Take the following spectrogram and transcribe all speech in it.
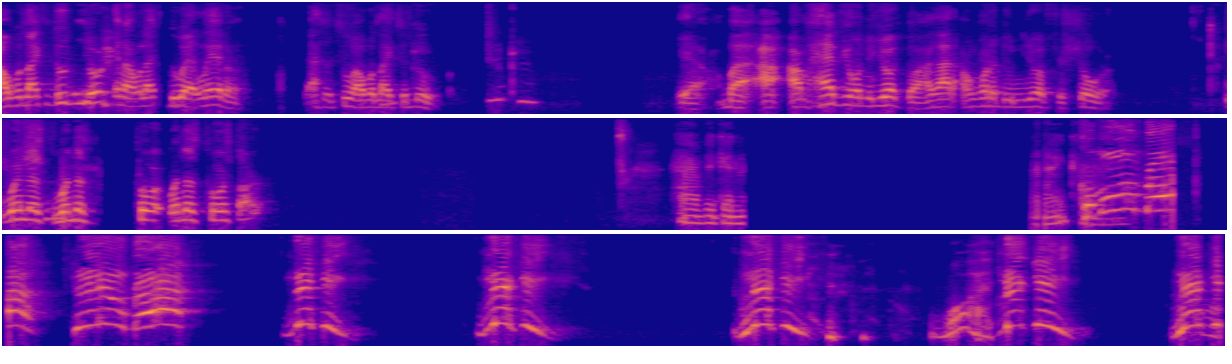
I would like to do New York and I would like to do Atlanta. That's the two I would like to do. Okay. Yeah, but I, I'm heavy on New York though. I got I want to do New York for sure. When For does when does tour when does tour start? Have a good night. Come on, bro. Chill, bro. Nicki, Nicki, Nicki, What? Nicki, Nicki.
